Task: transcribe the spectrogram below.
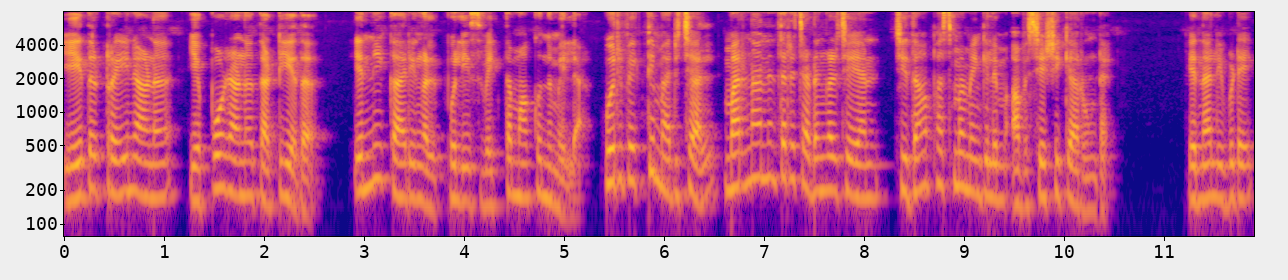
ഏത് ട്രെയിനാണ് എപ്പോഴാണ് തട്ടിയത് എന്നീ കാര്യങ്ങൾ പോലീസ് വ്യക്തമാക്കുന്നുമില്ല. ഒരു വ്യക്തി മരിച്ചാൽ മരണാനന്തര ചടങ്ങുകൾ ചെയ്യാൻ ചിതാഭസ്മമെങ്കിലും അവശേഷിക്കാറുണ്ട്. എന്നാൽ ഇവിടെ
